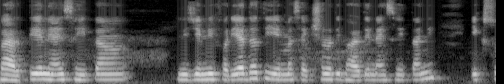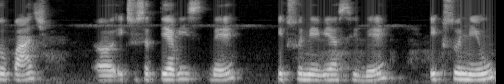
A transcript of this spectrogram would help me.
ભારતીય ન્યાય સંહિતાની જેમની ફરિયાદ હતી, એમાં સેક્શન હતી ભારતીય ન્યાય સંહિતાની એકસો પાંચ એકસો સત્યાવીસ બે, એકસો નેવ્યાસી બે, એકસો નેવું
